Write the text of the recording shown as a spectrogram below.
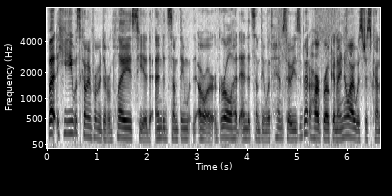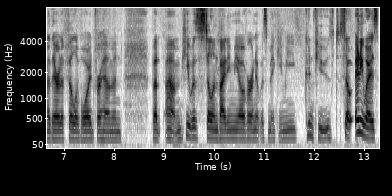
But he was coming from a different place. He had ended something, or a girl had ended something with him. So he's a bit heartbroken. I know I was just kind of there to fill a void for him. And, but um, he was still inviting me over and it was making me confused. So, anyways,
